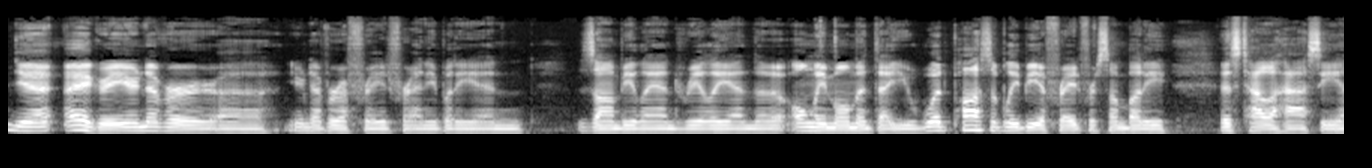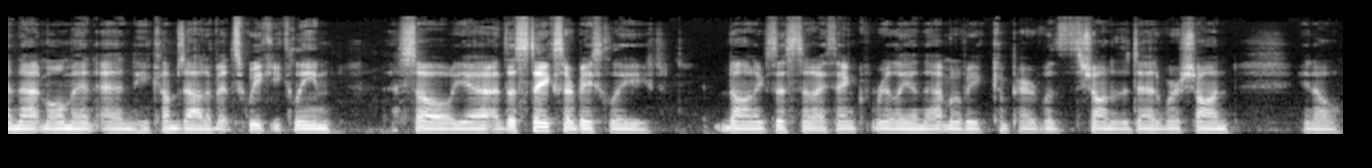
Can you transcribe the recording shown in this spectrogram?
Yeah, I agree. You're never uh, you're never afraid for anybody in Zombieland, really. And the only moment that you would possibly be afraid for somebody is Tallahassee in that moment, and he comes out of it squeaky clean. So yeah, the stakes are basically non-existent. I think really in that movie compared with Shaun of the Dead, where Shaun, you know,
